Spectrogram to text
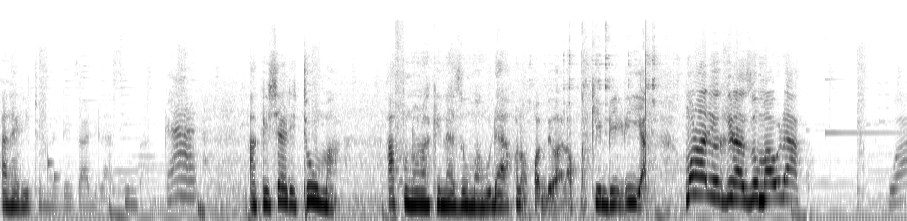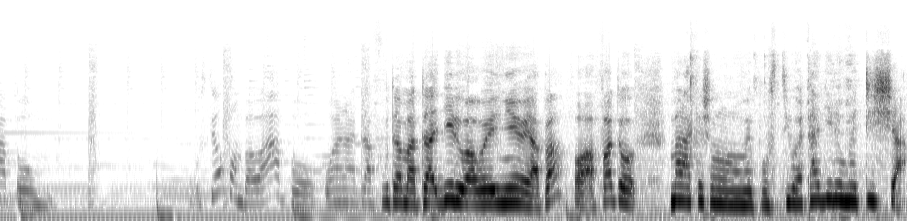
analituma ile zawadi la Simba. Akishalituma afu naona kina Zuma udaku nakwambia wanakukimbilia. Mbona walio kina Zuma udaku? Wapo sio kwamba wapo wanatafuta matajiri wa wenyewe hapa wafato mara kesho unaona umepostiwa tajiri umetisha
